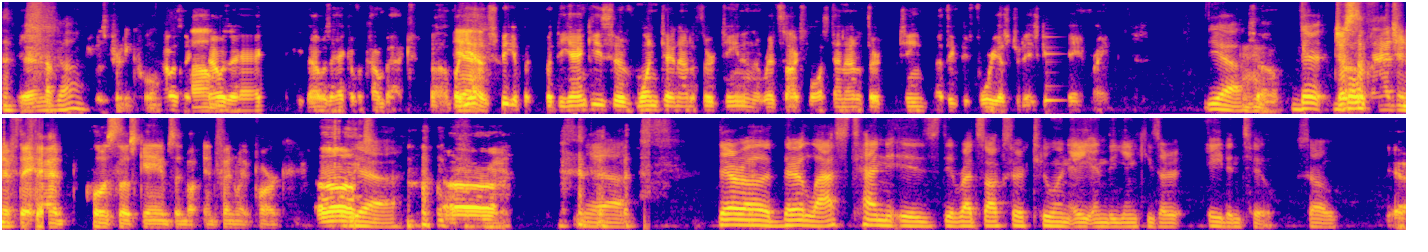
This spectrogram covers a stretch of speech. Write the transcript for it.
Yeah, it was pretty cool. That was a, um, that was a heck that was a heck of a comeback. Uh, but yeah. yeah, speaking, but but the Yankees have won ten out of thirteen, and the Red Sox lost ten out of thirteen. I think before yesterday's game, right? Yeah. Mm-hmm. So They're just both... imagine if they had closed those games in in Fenway Park. Uh, yeah. uh, yeah. Their uh their last ten is the Red Sox are two and eight, and the Yankees are eight and two. So yeah,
